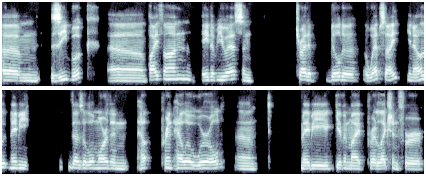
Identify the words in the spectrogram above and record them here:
Um, Z book, uh, Python, AWS, and try to build a, a website. You know, that maybe does a little more than help print "Hello World." Um, maybe, given my predilection for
